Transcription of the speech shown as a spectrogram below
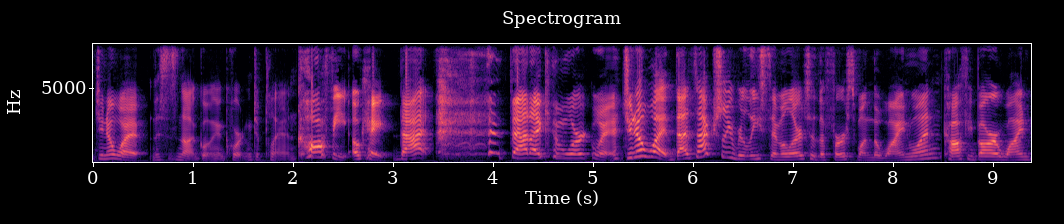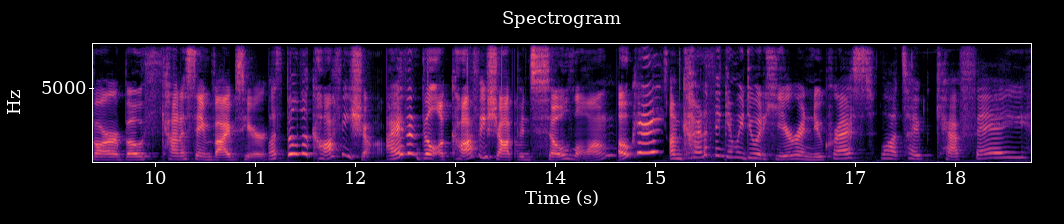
do you know what? This is not going according to plan. Coffee, okay, that, that I can work with. Do you know what? That's actually really similar to the first one, the wine one. Coffee bar, wine bar, both kind of same vibes here. Let's build a coffee shop. I haven't built a coffee shop in so long. Okay, I'm kind of thinking we do it here in Newcrest. Lot type cafe.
